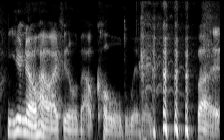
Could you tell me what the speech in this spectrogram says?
you know how I feel about cold women, but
